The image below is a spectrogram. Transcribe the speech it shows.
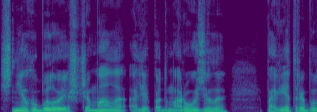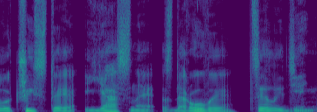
Снегу было яшчэ мала але падмарозіла паветра было чыстае яснае здаровае цэлы дзень.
